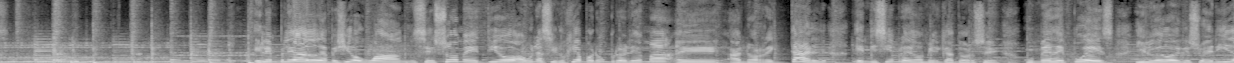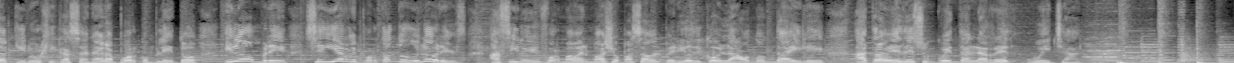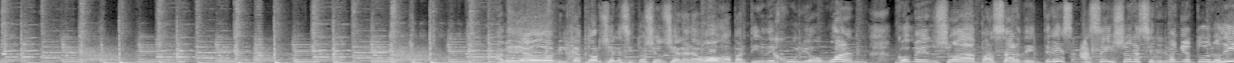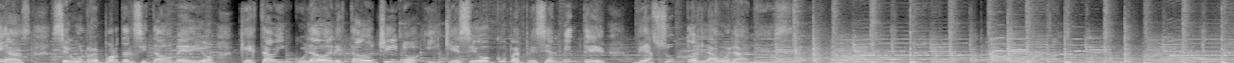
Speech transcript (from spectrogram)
El empleado de apellido Wang se sometió a una cirugía por un problema eh, anorrectal en diciembre de 2014. Un mes después, y luego de que su herida quirúrgica sanara por completo, el hombre seguía reportando dolores. Así lo informaba en mayo pasado el periódico London Daily a través de su cuenta en la red WeChat. A mediados de 2014 la situación se agravó. A partir de julio, Wang comenzó a pasar de 3 a 6 horas en el baño todos los días, según reporta el citado medio, que está vinculado al Estado chino y que se ocupa especialmente de asuntos laborales.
